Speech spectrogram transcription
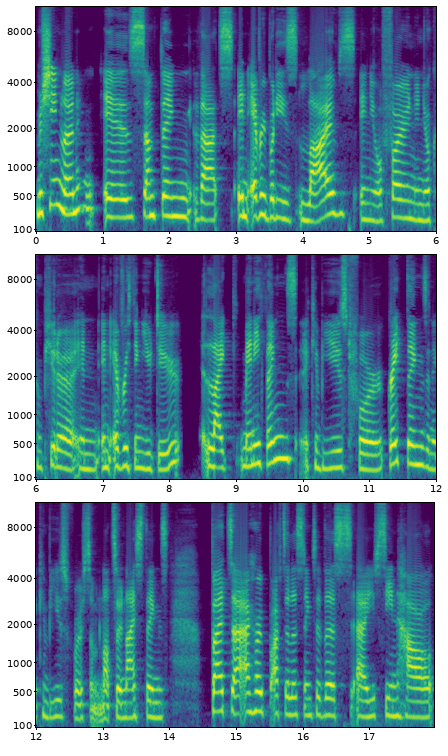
machine learning is something that's in everybody's lives, in your phone, in your computer, in, in everything you do. Like many things, it can be used for great things and it can be used for some not so nice things. But uh, I hope after listening to this, uh, you've seen how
